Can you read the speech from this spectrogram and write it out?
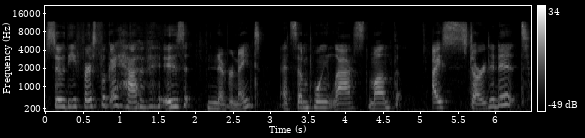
So the first book I have is Nevernight. At some point last month I started it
